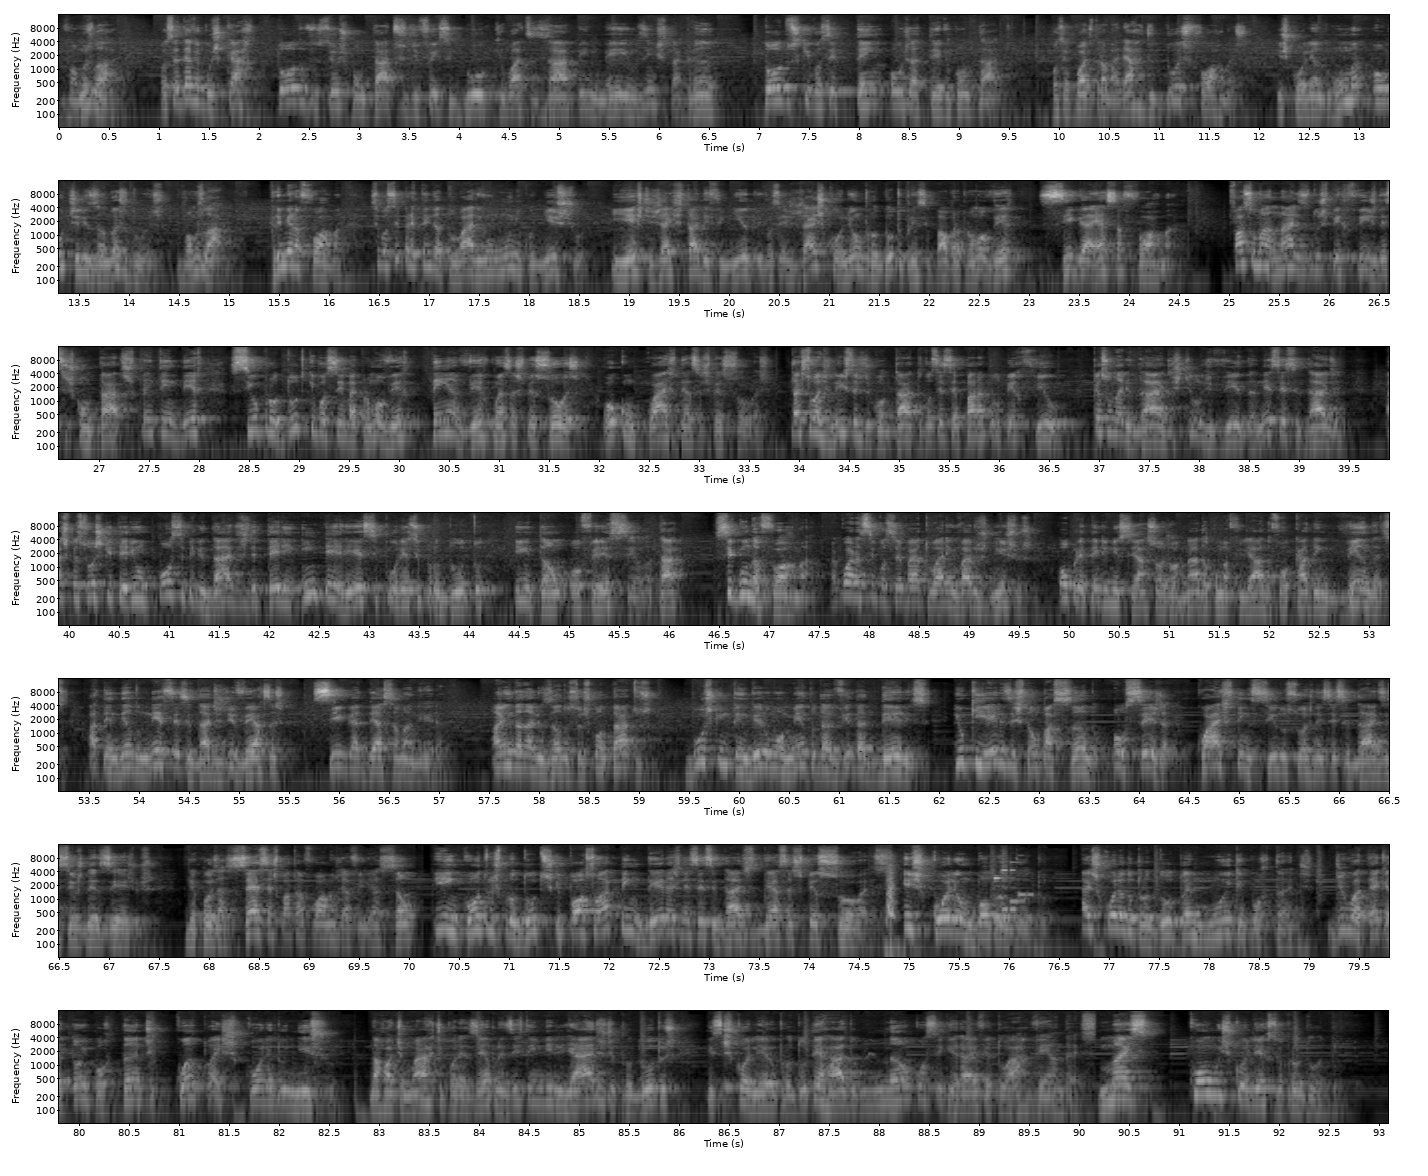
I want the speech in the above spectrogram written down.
Vamos lá. Você deve buscar todos os seus contatos de Facebook, WhatsApp, e-mails, Instagram, todos que você tem ou já teve contato. Você pode trabalhar de duas formas, escolhendo uma ou utilizando as duas. Vamos lá. Primeira forma, se você pretende atuar em um único nicho e este já está definido e você já escolheu um produto principal para promover, siga essa forma. Faça uma análise dos perfis desses contatos para entender se o produto que você vai promover tem a ver com essas pessoas ou com quais dessas pessoas. Das suas listas de contato, você separa pelo perfil, personalidade, estilo de vida, necessidade as pessoas que teriam possibilidades de terem interesse por esse produto e então oferecê-la, tá? Segunda forma, agora se você vai atuar em vários nichos ou pretende iniciar sua jornada como afiliado focado em vendas, atendendo necessidades diversas, siga dessa maneira. Ainda analisando seus contatos, busque entender o momento da vida deles e o que eles estão passando, ou seja, quais têm sido suas necessidades e seus desejos. Depois acesse as plataformas de afiliação e encontre os produtos que possam atender às necessidades dessas pessoas. Escolha um bom produto. A escolha do produto é muito importante. Digo até que é tão importante quanto a escolha do nicho. Na Hotmart, por exemplo, existem milhares de produtos e se escolher o produto errado, não conseguirá efetuar vendas. Mas como escolher seu produto?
